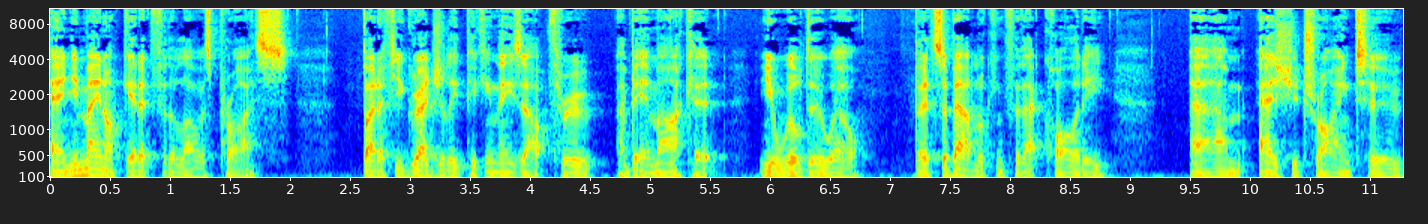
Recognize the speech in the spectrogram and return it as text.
and you may not get it for the lowest price. But if you're gradually picking these up through a bear market, you will do well. But it's about looking for that quality um, as you're trying to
